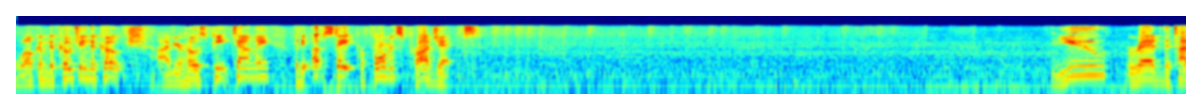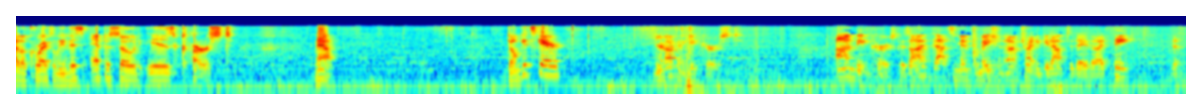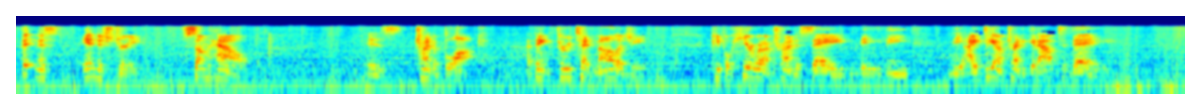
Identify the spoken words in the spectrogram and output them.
Welcome to Coaching the Coach. I'm your host, Pete Townley, for the Upstate Performance Project. You read the title correctly. This episode is cursed. Now, don't get scared. You're not going to get cursed. I'm being cursed because I've got some information that I'm trying to get out today that I think the fitness industry somehow is trying to block. I think through technology, people hear what I'm trying to say, the the the idea I'm trying to get out today,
